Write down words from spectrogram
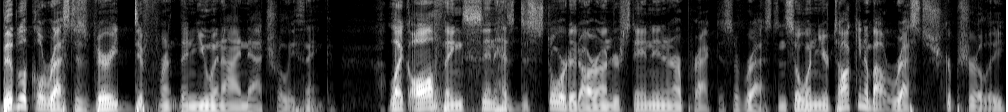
Biblical rest is very different than you and I naturally think. Like all things, sin has distorted our understanding and our practice of rest. And so when you're talking about rest scripturally,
